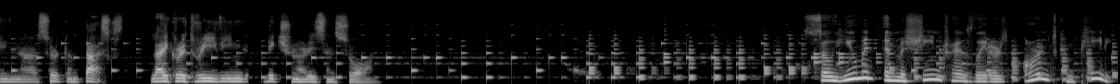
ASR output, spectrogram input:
in uh, certain tasks, like retrieving dictionaries and so on. So, human and machine translators aren't competing.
